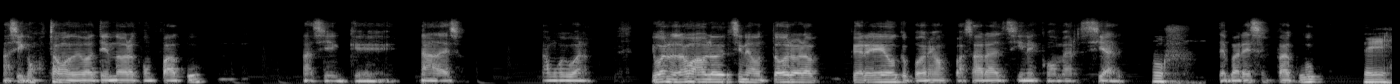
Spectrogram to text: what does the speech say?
así como estamos debatiendo ahora con Facu. Así que nada, eso. Está muy bueno. Y bueno, ya hemos hablado del cine autor, ahora creo que podríamos pasar al cine comercial. Uf, ¿Te parece, Facu? sí,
